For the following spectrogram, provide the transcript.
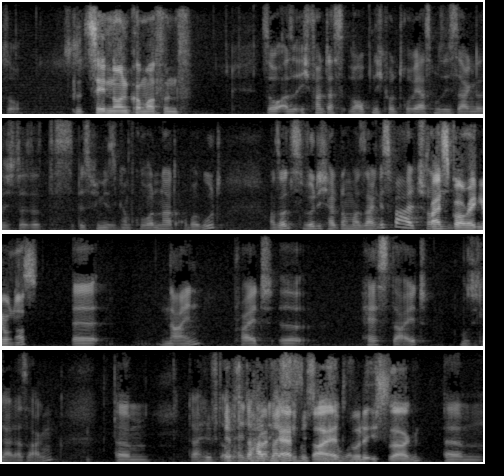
So. 10, 9,5. So, also ich fand das überhaupt nicht kontrovers, muss ich sagen, dass ich dass, dass Bisping diesen Kampf gewonnen hat, aber gut. Ansonsten würde ich halt nochmal sagen, es war halt schon. Fight Scoring, Jonas? Äh, nein, Pride äh, has died, muss ich leider sagen. Ähm, da hilft auch Half Bisping Side, gewonnen. würde ich sagen. Ähm,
